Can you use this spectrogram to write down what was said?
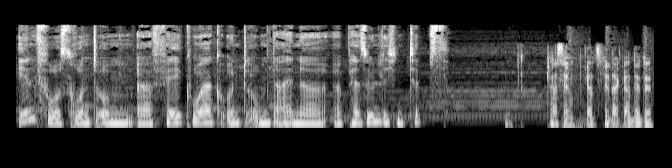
Infos rund um äh, Fake Work und um deine äh, persönlichen Tipps. Klasse, ganz vielen Dank, Annette.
